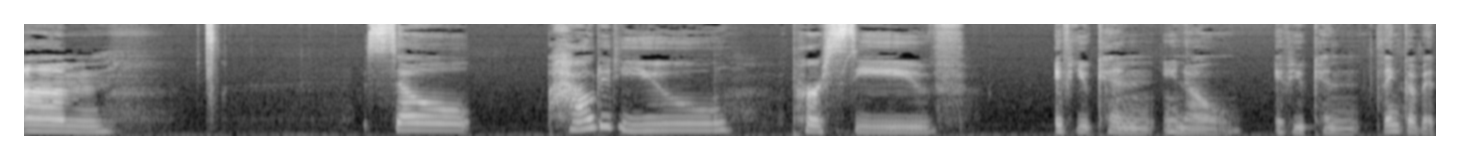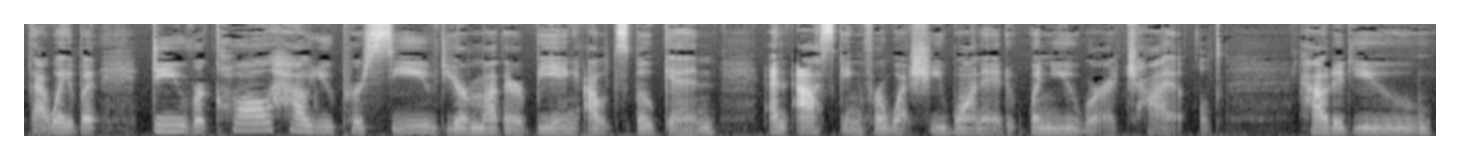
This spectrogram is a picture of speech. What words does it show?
um so how did you perceive if you can you know if you can think of it that way, but do you recall how you perceived your mother being outspoken and asking for what she wanted when you were a child? How did you?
